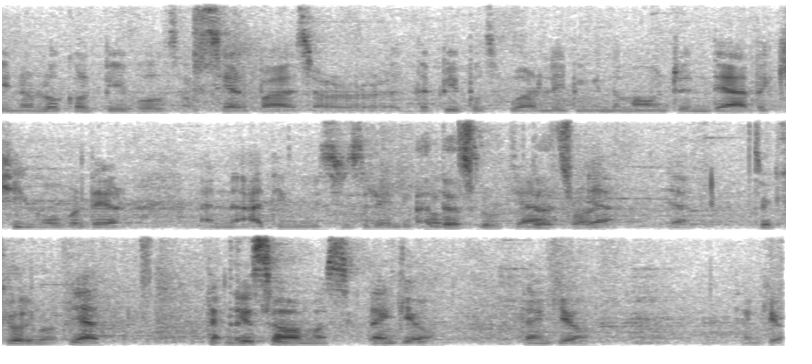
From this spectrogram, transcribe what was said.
you know local peoples or Sherpas or the peoples who are living in the mountain, they are the king over there, and I think this is really cool. that's good. Yeah, That's right. Yeah, yeah, Thank you very much. yeah. Thank, you so much. Thank you. Thank you. Thank you.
